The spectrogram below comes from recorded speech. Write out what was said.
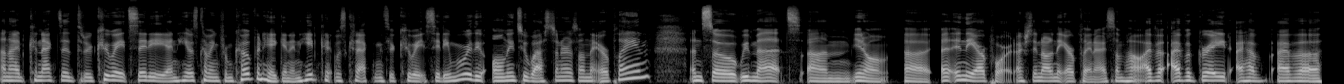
and I'd connected through Kuwait City, and he was coming from Copenhagen, and he was connecting through Kuwait City. We were the only two Westerners on the airplane, and so we met, um, you know, uh, in the airport. Actually, not on the airplane. I somehow I've a, I have a great I have I have a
